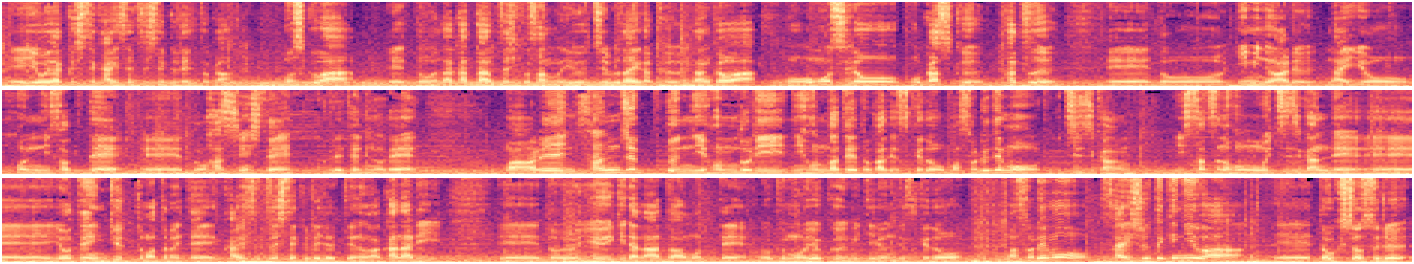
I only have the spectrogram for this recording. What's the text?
えー、要約して解説してくれるとかもしくは、えーと、中田敦彦さんの YouTube 大学なんかはもう面白おかしくかつ、えーと、意味のある内容を本に沿って、えーと発信してくれてるのでまあ、あれ30分2本撮り2本立てとかですけど、まあ、それでも1時間1冊の本を1時間で、えー、要点ギュッとまとめて解説してくれるっていうのはかなり、えーと、有意義だなとは思って僕もよく見てるんですけど、まあ、それも最終的には、えー、読書する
